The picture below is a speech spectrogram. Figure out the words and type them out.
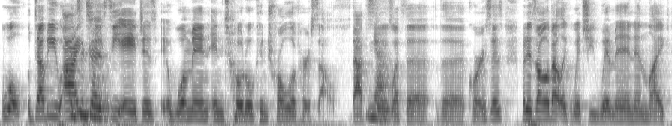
Well, W I T C H is a woman in total control of herself. That's yes. the, what the the chorus is. But it's all about like witchy women and like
